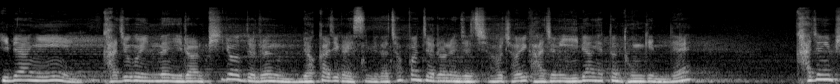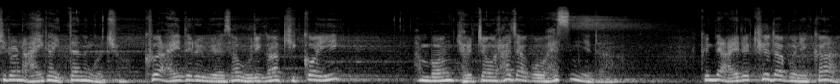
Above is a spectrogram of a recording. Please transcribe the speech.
입양이 가지고 있는 이런 필요들은 몇 가지가 있습니다. 첫 번째로는 이제 저, 희 가정이 입양했던 동기인데 가정이 필요한 아이가 있다는 거죠. 그 아이들을 위해서 우리가 기꺼이 한번 결정을 하자고 했습니다. 근데 아이를 키우다 보니까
